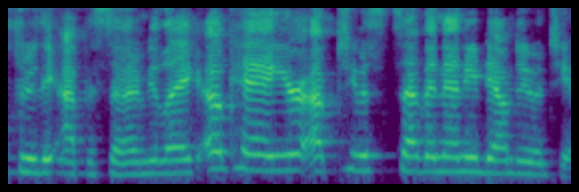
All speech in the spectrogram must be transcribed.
through the episode and be like, "Okay, you're up to a seven, and you're down to a two.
